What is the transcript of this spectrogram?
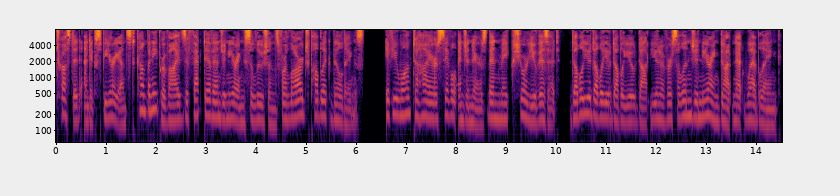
trusted and experienced company provides effective engineering solutions for large public buildings. If you want to hire civil engineers then make sure you visit www.universalengineering.net web link.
